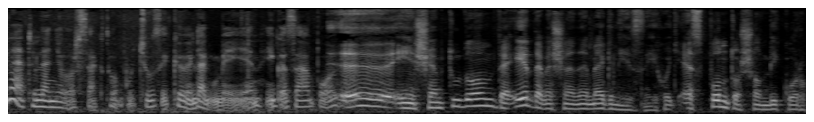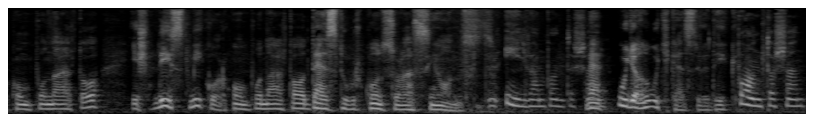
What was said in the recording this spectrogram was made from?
lehet, hogy Lengyelországtól búcsúzik ő legmélyén igazából. Ö, én sem tudom, de érdemes lenne megnézni, hogy ez pontosan mikor komponálta, és Liszt mikor komponálta a Desdur Consolations. Így van, pontosan. Mert ugyanúgy kezdődik. Pontosan,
